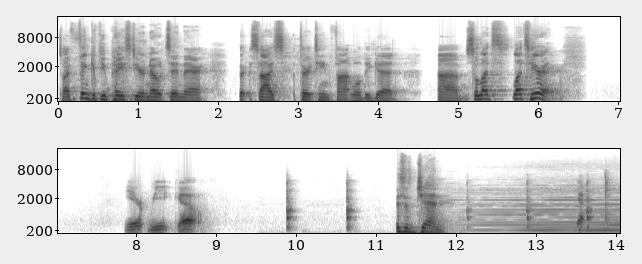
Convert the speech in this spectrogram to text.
So I think if you paste your notes in there, th- size 13 font will be good. Um, so let's let's hear it. Here we go. This is Jen. Yeah.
